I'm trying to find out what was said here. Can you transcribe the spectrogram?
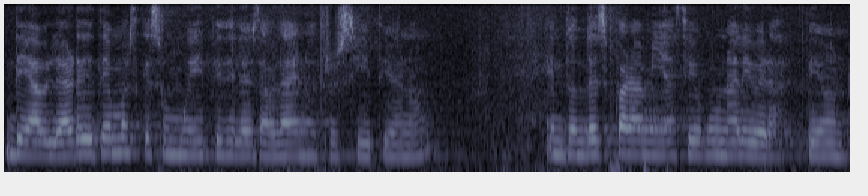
de, hablar de temas que son muy difíciles de hablar en otro sitio. ¿no? Entonces para mí ha sido una liberación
